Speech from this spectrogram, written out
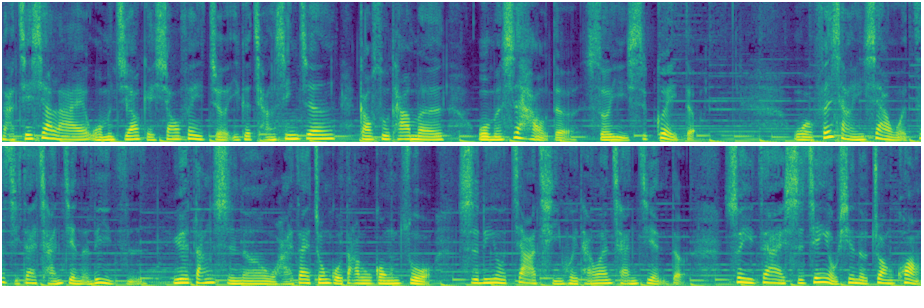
那接下来，我们只要给消费者一个强心针，告诉他们我们是好的，所以是贵的。我分享一下我自己在产检的例子，因为当时呢，我还在中国大陆工作，是利用假期回台湾产检的，所以在时间有限的状况，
